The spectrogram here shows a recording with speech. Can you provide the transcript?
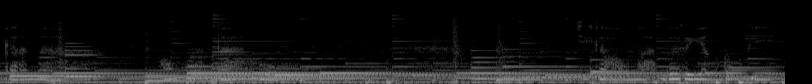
Karena Allah tahu jika Allah beri yang lebih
